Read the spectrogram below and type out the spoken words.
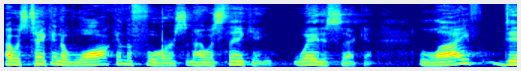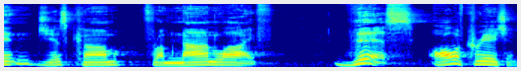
I was taking a walk in the forest and I was thinking, wait a second, life didn't just come from non life. This, all of creation,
